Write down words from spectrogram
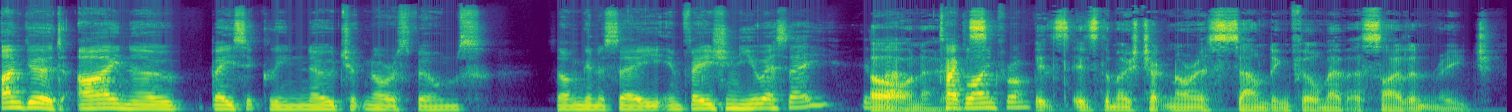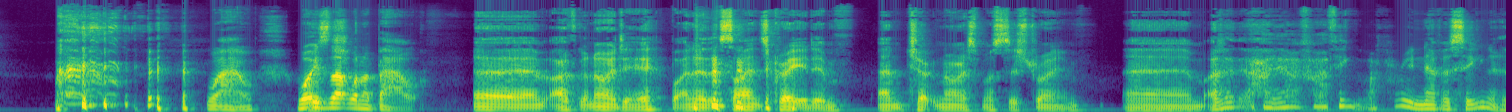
I'm good. I know basically no Chuck Norris films, so I'm going to say Invasion USA. Is oh that no! tagline it's, from it's it's the most Chuck Norris sounding film ever, Silent Rage. wow, what is Which- that one about? Um, I've got no idea, but I know that science created him, and Chuck Norris must destroy him. Um, I don't. I, I think I've probably never seen a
